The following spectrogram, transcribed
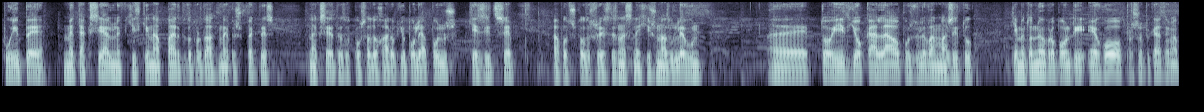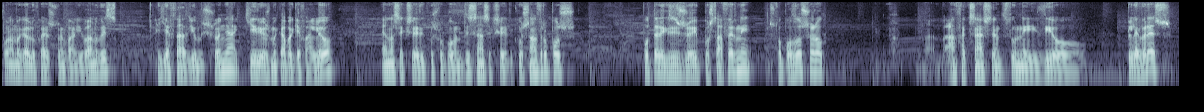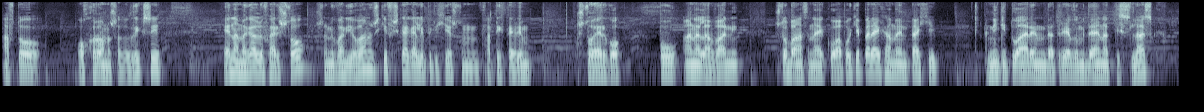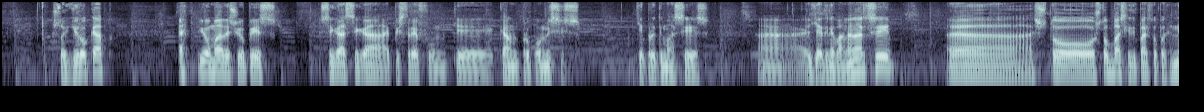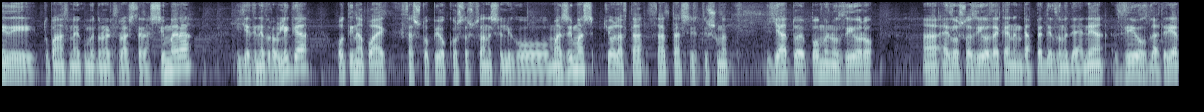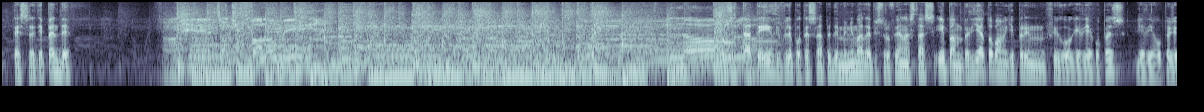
που είπε μεταξύ άλλων ευχήθηκε να πάρετε το πρωτάθλημα, είπε στους παίκτες, να ξέρετε πώ θα το χαρώ πιο πολύ από όλους και ζήτησε από τους ποδοσφαιριστές να συνεχίσουν να δουλεύουν ε, το ίδιο καλά όπως δούλευαν μαζί του και με τον νέο προπόνητη. Εγώ προσωπικά θέλω να πω ένα μεγάλο ευχαριστώ στον Ιβάν Γιοβάνοβιτ για αυτά τα δύο μισή χρόνια. Κύριο με κάπα κεφαλαίο, ένας εξαιρετικός προπονητής, ένας εξαιρετικός άνθρωπος. Ποτέ δεν ξέρεις ζωή πώς θα φέρνει στο ποδόσφαιρο. Αν θα ξανασυναντηθούν οι δύο πλευρές, αυτό ο χρόνος θα το δείξει. Ένα μεγάλο ευχαριστώ στον Ιβάν Γιοβάνοβιτ και φυσικά καλή επιτυχία στον Φατίχ Τερήμ στο έργο που αναλαμβάνει στον Παναθηναϊκό. Από εκεί πέρα είχαμε εντάχει νίκη του R93-71 της ΛΑΣΚ στο Eurocup. Ε, οι ομάδες οι οποίες σιγά σιγά επιστρέφουν και κάνουν προπονήσεις και προετοιμασίες ε, για την επανέναρξη. Ε, στο, στο μπάσκετ υπάρχει το παιχνίδι του Παναθηναϊκού με τον Ερυθρό Αστέρα σήμερα για την Ευρωλίγκα. Ό,τι είναι από ΑΕΚ θα σου το πει ο Κώστας που θα είναι σε λίγο μαζί μας και όλα αυτά θα τα συζητήσουμε για το επόμενο δύο ώρο εδώ στο 2, 10, 95, 79, 2, 83, 4 και 5. Ζητάτε ήδη, βλέπω 4-5 μηνύματα επιστροφή Αναστάση. Είπαμε, παιδιά, το είπαμε και πριν φύγω για διακοπές. Για διακοπές,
